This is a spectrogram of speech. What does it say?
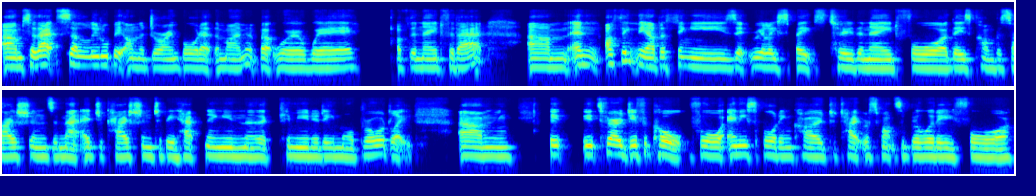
Um, so that's a little bit on the drawing board at the moment, but we're aware of the need for that. Um, and I think the other thing is it really speaks to the need for these conversations and that education to be happening in the community more broadly. Um, it, it's very difficult for any sporting code to take responsibility for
